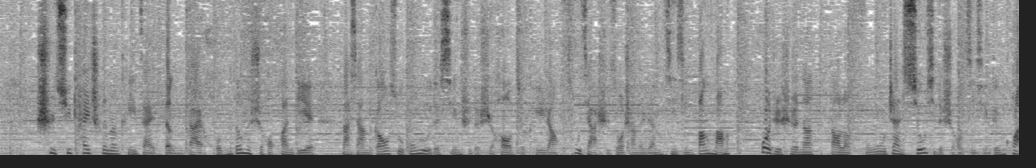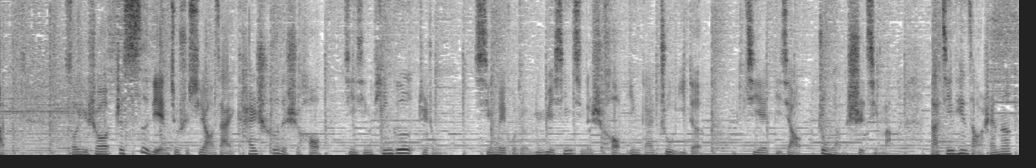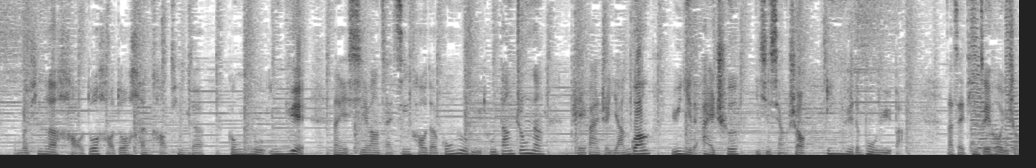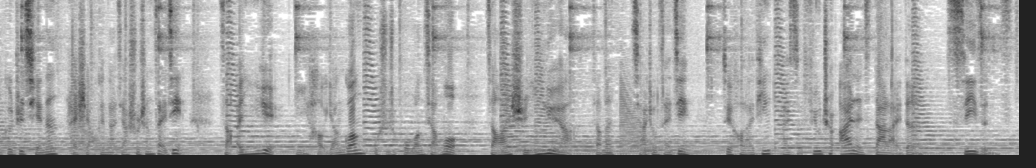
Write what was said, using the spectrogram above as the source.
市区开车呢，可以在等待红灯的时候换碟；那像高速公路的行驶的时候，就可以让副驾驶座上的人进行帮忙，或者是呢，到了服务站休息的时候进行更换。所以说，这四点就是需要在开车的时候进行听歌这种行为或者愉悦心情的时候应该注意的一些比较重要的事情了。那今天早晨呢，我们听了好多好多很好听的公路音乐，那也希望在今后的公路旅途当中呢，陪伴着阳光，与你的爱车一起享受音乐的沐浴吧。那在听最后一首歌之前呢，还是要跟大家说声再见。早安音乐，你好阳光，我是主播王小莫。早安是音乐啊，咱们下周再见。最后来听来自 Future Islands 带来的 Seasons。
